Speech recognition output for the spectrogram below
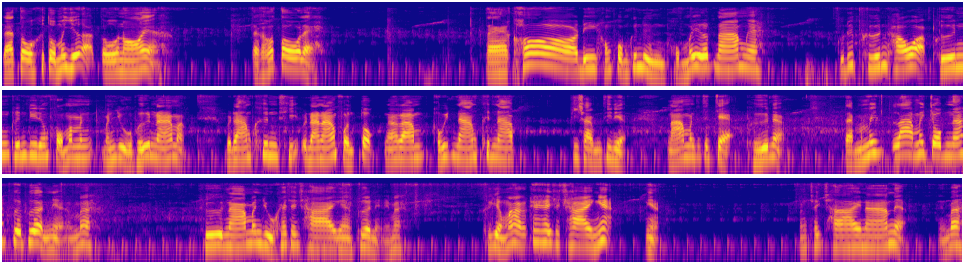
และโตคือโตไม่เยอะโตน้อยอะแต่เขาก็โตแหละ แต่ข้อดีของผมคือหนึ่งผมไม่ได้รดน้ำไง ดูที่พื้นเขาอะพื้นพื้นดินของผมอะมันมันอยู่พื้นน้ำอะเวลาน้ำขึ้นทีเวลาน้ำฝนตกนะน้ำเขาวิทน้ำขึ้นน้ำพี่ชายผมที่เนี่ย น้ำมันจะแจะพื้นอะแต่มันไม่ลากไม่จมนะ เพื่อนเพื่อนเนี่ยเห็นไหมคือน้ำมันอยู่แค่ชายๆไงเพื่อนเนี่ยเห็นไหมคืออย่างมากก็แค่แค่ชายๆอย่างเงี้ยเนี่ย มันชายๆน้ำเนี่ย เห็นปะ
